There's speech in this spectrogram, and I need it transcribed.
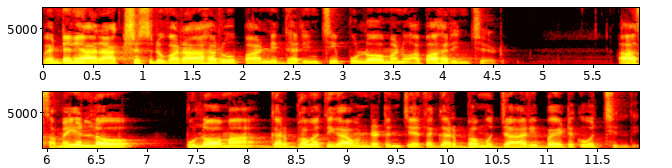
వెంటనే ఆ రాక్షసుడు వరాహ రూపాన్ని ధరించి పులోమను అపహరించాడు. ఆ సమయంలో పులోమ గర్భవతిగా ఉండటం చేత గర్భము జారి బయటకు వచ్చింది.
